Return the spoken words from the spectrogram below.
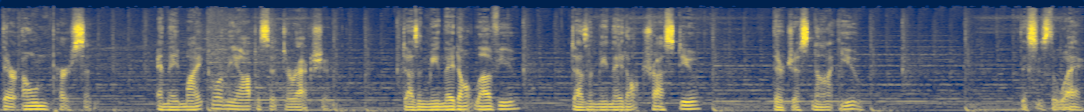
their own person, and they might go in the opposite direction. Doesn't mean they don't love you, doesn't mean they don't trust you. They're just not you. This is the way.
